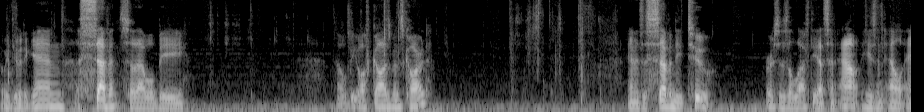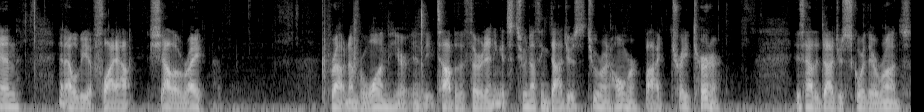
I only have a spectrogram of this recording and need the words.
So we do it again. A seven, so that will be that will be off Gausman's card. And it's a 72 versus a lefty. That's an out. He's an LN. And that will be a fly out, shallow right. For out number one here in the top of the third inning, it's 2 nothing Dodgers. Two run homer by Trea Turner is how the Dodgers score their runs.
